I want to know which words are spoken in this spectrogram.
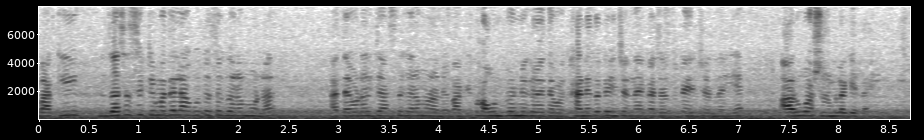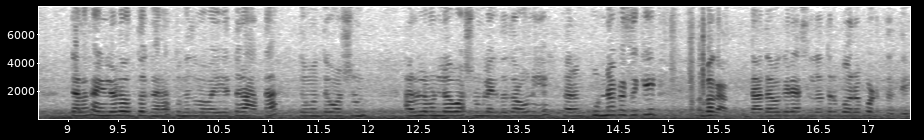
बाकी जसं सिटीमध्ये लागू तसं गरम होणार. आता एवढं जास्त गरम होणार नाही. बाकी खाऊन पिऊन निघलं त्यामुळे खाण्याचं टेन्शन नाही कशाचं टेन्शन नाही आहे आरू वॉशरूमला गेला आहे त्याला सांगितलेलं होतं घरातूनच बाबा ये. तर आता तो म्हणते वॉशरूम. अरुला म्हणलं वॉशरूमला एकदा जाऊन ये. कारण पुन्हा कसं की बघा दादा वगैरे असलं तर बरं पडतं ते.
